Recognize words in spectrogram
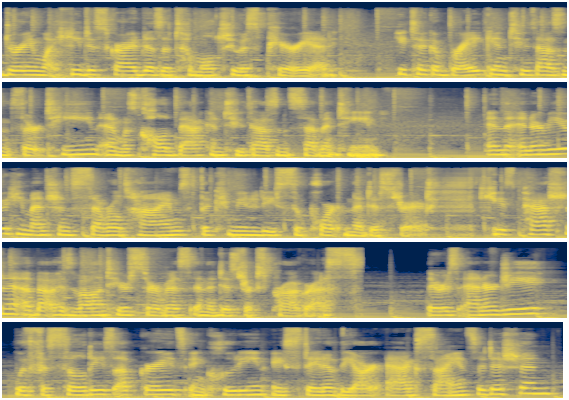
during what he described as a tumultuous period. He took a break in 2013 and was called back in 2017. In the interview, he mentioned several times the community's support in the district. He's passionate about his volunteer service and the district's progress. There is energy with facilities upgrades, including a state of the art Ag Science Edition.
